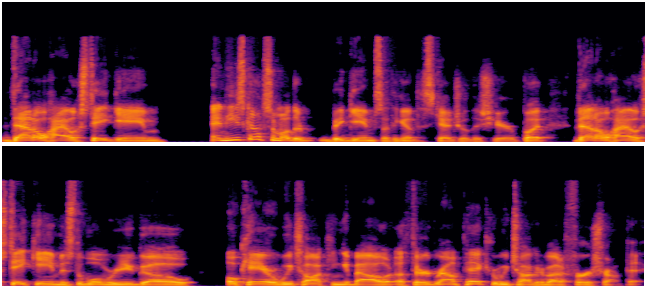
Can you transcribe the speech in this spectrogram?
That Ohio State game, and he's got some other big games I think on the schedule this year, but that Ohio State game is the one where you go, okay, are we talking about a third round pick or are we talking about a first round pick?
